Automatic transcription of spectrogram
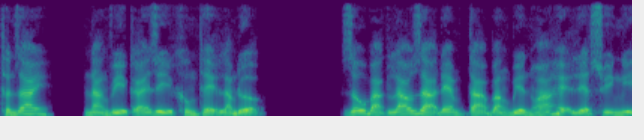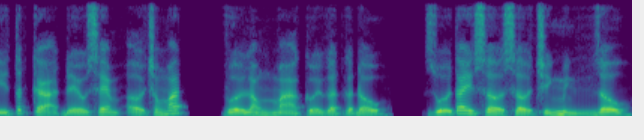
thần giai, nàng vì cái gì không thể làm được. Dâu bạc lão giả đem tà băng biến hóa hệ liệt suy nghĩ tất cả đều xem ở trong mắt, vừa lòng mà cười gật gật đầu, duỗi tay sờ sờ chính mình dâu,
